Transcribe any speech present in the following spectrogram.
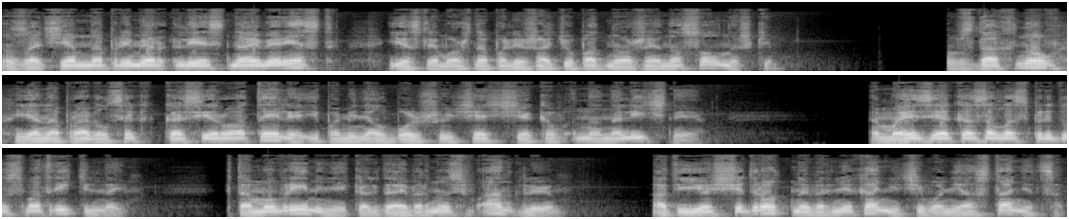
Зачем, например, лезть на Эверест, если можно полежать у подножия на солнышке? Вздохнув, я направился к кассиру отеля и поменял большую часть чеков на наличные. Мэйзи оказалась предусмотрительной. К тому времени, когда я вернусь в Англию, от ее щедрот наверняка ничего не останется.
